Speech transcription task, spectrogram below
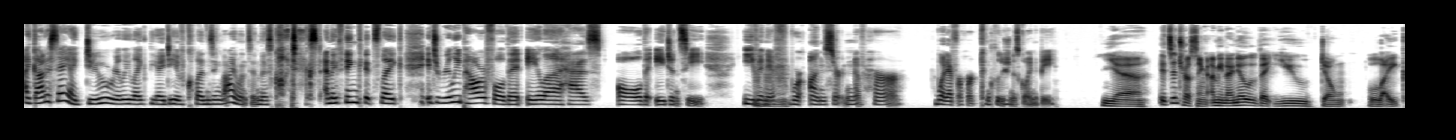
I gotta say, I do really like the idea of cleansing violence in this context. And I think it's like, it's really powerful that Ayla has all the agency, even if Mhm. we're uncertain of her, whatever her conclusion is going to be. Yeah. It's interesting. I mean, I know that you don't like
